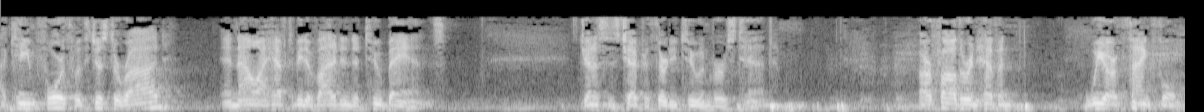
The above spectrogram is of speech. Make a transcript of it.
I came forth with just a rod, and now I have to be divided into two bands. Genesis chapter 32 and verse 10. Our Father in heaven, we are thankful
